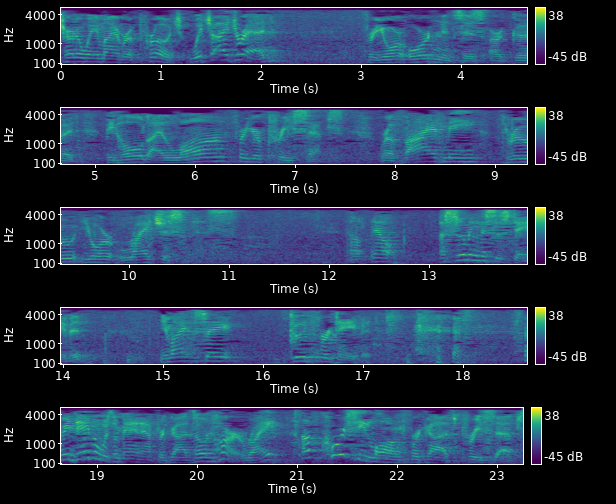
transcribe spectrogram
Turn away my reproach, which I dread, for your ordinances are good. Behold, I long for your precepts. Revive me through your righteousness. Now, now assuming this is David, you might say, good for David. I mean, David was a man after God's own heart, right? Of course he longed for God's precepts.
